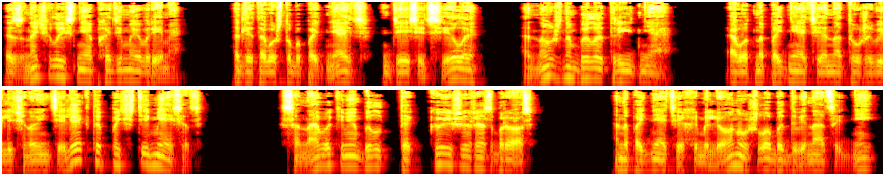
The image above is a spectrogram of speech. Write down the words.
значилось необходимое время. Для того, чтобы поднять 10 силы, нужно было 3 дня, а вот на поднятие на ту же величину интеллекта почти месяц. С навыками был такой же разброс. На поднятие хамелеона ушло бы 12 дней.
